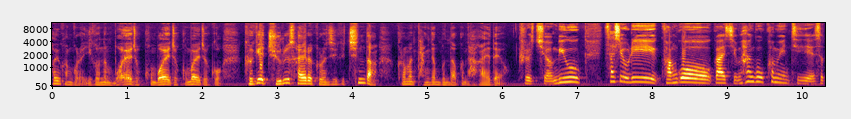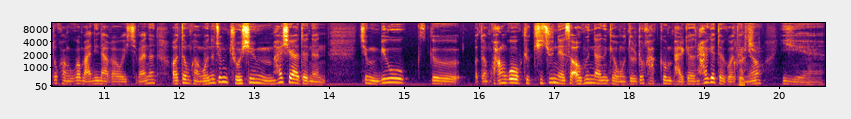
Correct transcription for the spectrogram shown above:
허위 광고라. 이거는 뭐에 좋고 뭐에 좋고 뭐에 좋고 그게 주류 사회를 그런 식으로 친다. 그러면 당장 문 닫고 나가야 돼요. 그렇죠. 미국 사실 우리 광고가 지금 한국 커뮤니티에서도 광고가 많이 나가고 있지만은 어떤 광고는 좀 조심하셔야 되는 지금 미국 그 어떤 광고 그 기준에서 어긋나는 경우들도 가끔 발견을 하게 되거든요. 예.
